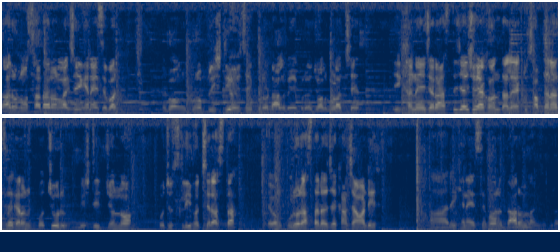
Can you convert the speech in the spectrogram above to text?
দারুণ, অসাধারণ লাগছে এখানে এসে পর এবং পুরো বৃষ্টি হয়েছে, পুরো ডাল বেয়ে পুরো জল গড়াচ্ছে। এখানে যারা আসতে চাইছো এখন, তাহলে একটু সাবধানে আসবে, কারণ প্রচুর বৃষ্টির জন্য প্রচুর স্লিপ হচ্ছে রাস্তা এবং পুরো রাস্তাটা হচ্ছে কাঁচা মাটির। আর এখানে এসে পর দারুণ লাগছে পুরো।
